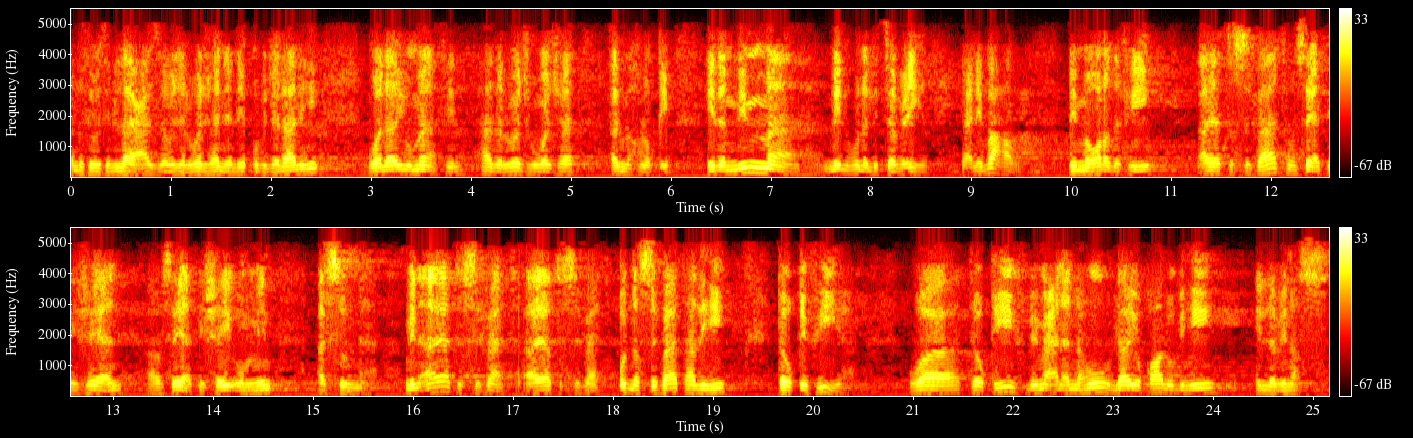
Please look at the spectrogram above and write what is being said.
فنثبت الله عز وجل وجها يليق بجلاله ولا يماثل هذا الوجه وجه المخلوقين. إذا مما من هنا للتبعيض يعني بعض مما ورد في آيات الصفات وسيأتي شيئا أو سيأتي شيء من السنة. من آيات الصفات آيات الصفات. قلنا الصفات هذه توقيفية وتوقيف بمعنى أنه لا يقال به إلا بنص.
